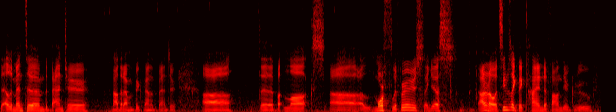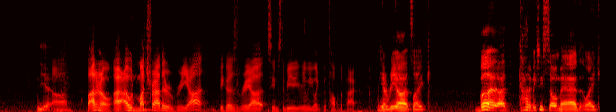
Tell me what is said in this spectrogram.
the Elementum, the banter. Not that I'm a big fan of the banter. Uh, the button locks. Uh, more flippers, I guess. I don't know. It seems like they kind of found their groove. Yeah. Um, but I don't know. I, I would much rather Reate because Reate seems to be really like the top of the pack. Yeah, Reate, it's like, but uh, God, it makes me so mad. that, Like,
